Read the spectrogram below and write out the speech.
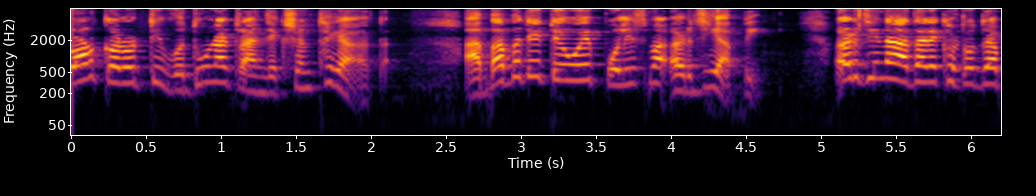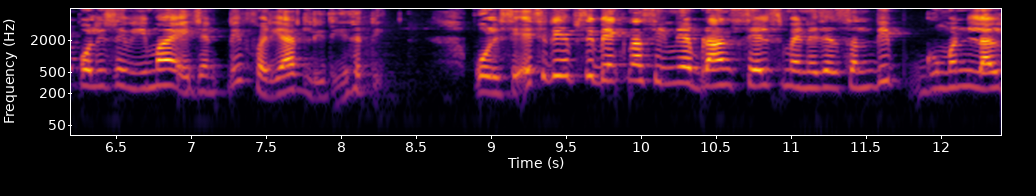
ત્રણ કરોડથી વધુના ટ્રાન્ઝેક્શન થયા હતા. આ બાબતે તેઓએ પોલીસમાં અરજી આપી. અરજીના આધારે ખટોદરા પોલીસે વીમા એજન્ટની ફરિયાદ લીધી હતી. પોલીસે એચડીએફસી બેંકના senior branch sales manager Sandeep Gumanlal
